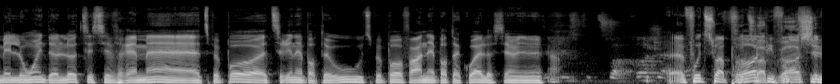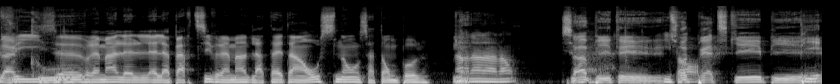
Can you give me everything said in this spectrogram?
mais loin de là, tu sais, c'est vraiment, euh, tu peux pas tirer n'importe où, tu peux pas faire n'importe quoi, là. C'est un. Euh, faut que tu sois Faut que tu proche, puis faut proche, que tu vises euh, vraiment le- la, la partie vraiment de la tête en haut, sinon ça tombe pas. Là. Non, non, non, non. Non, puis t'es- tu vas te pratiquer, puis... Puis,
